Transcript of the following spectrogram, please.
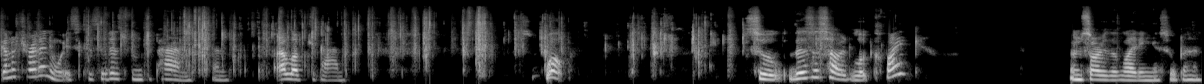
gonna try it anyways because it is from Japan and I love Japan. Whoa. So this is how it looks like. I'm sorry the lighting is so bad.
